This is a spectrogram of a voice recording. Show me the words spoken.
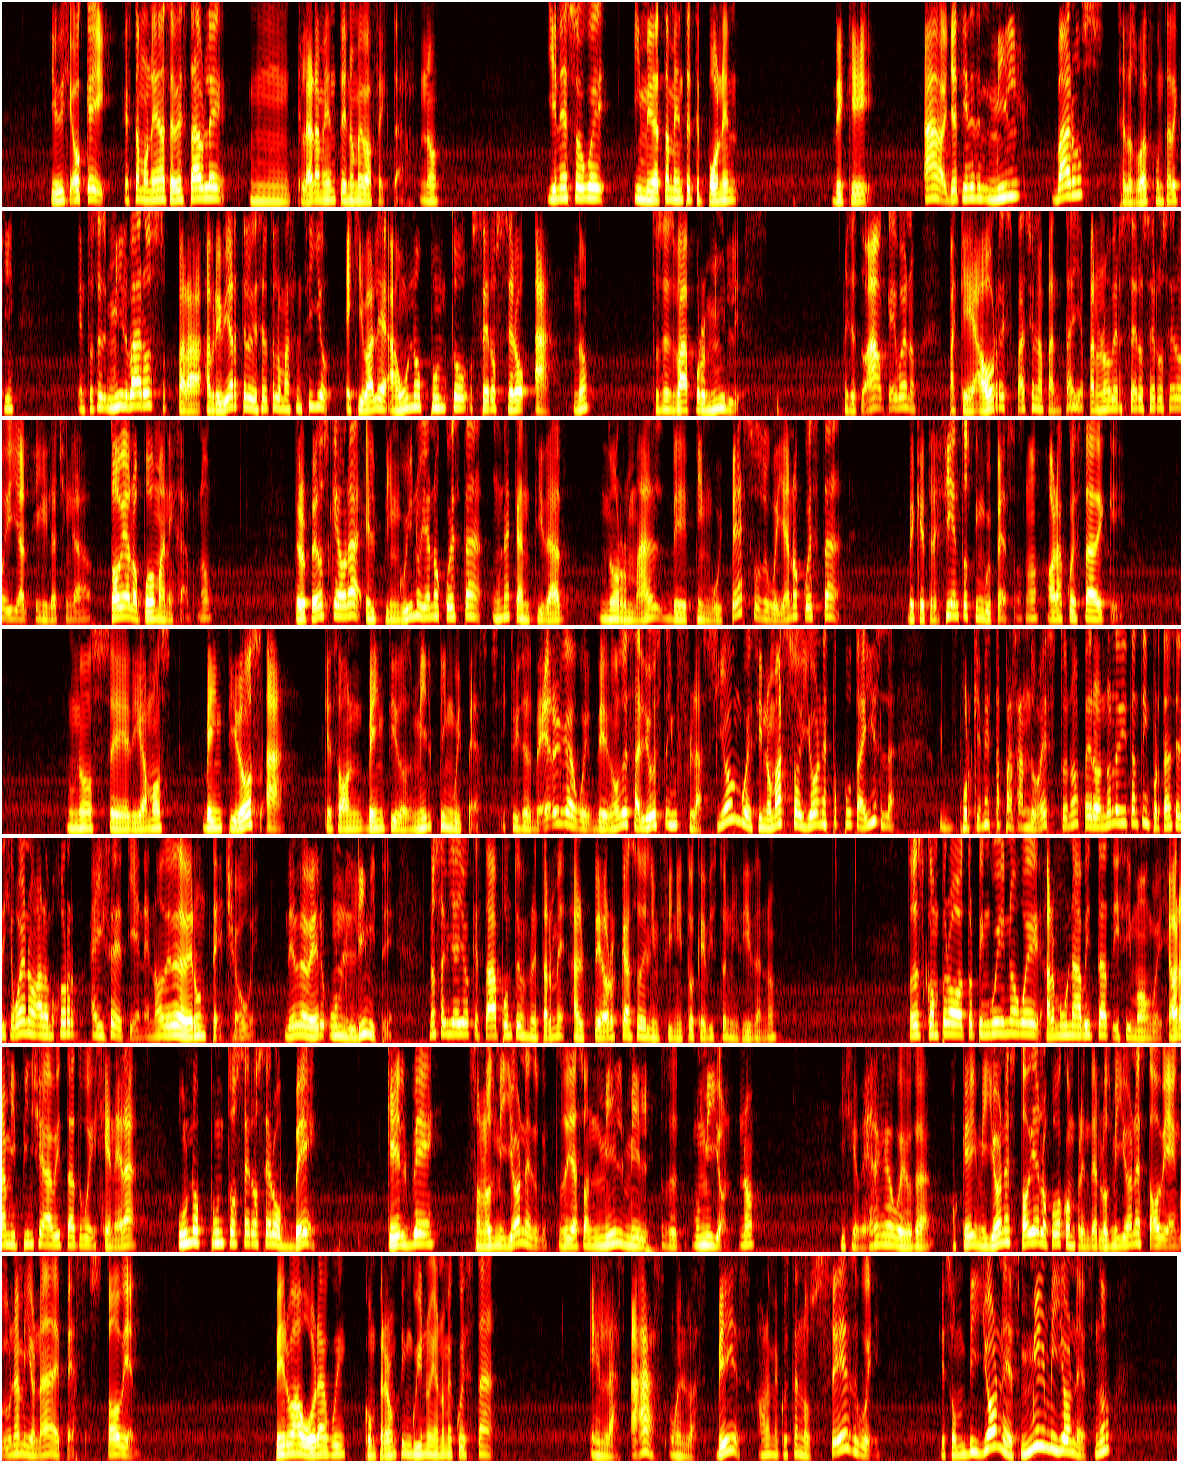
Y dije, ok, esta moneda se ve estable, mm, claramente no me va a afectar, ¿no? Y en eso, güey, inmediatamente te ponen de que, ah, ya tienes mil varos se los voy a adjuntar aquí. Entonces, mil varos, para abreviártelo y hacértelo más sencillo, equivale a 1.00A, ¿no? Entonces va por miles. dices tú, ah, ok, bueno, para que ahorre espacio en la pantalla, para no ver 000 y, ya, y la chingada. Todavía lo puedo manejar, ¿no? Pero el peor es que ahora el pingüino ya no cuesta una cantidad normal de pingüipesos, güey. Ya no cuesta de que 300 pingüipesos, ¿no? Ahora cuesta de que unos, eh, digamos, 22A, que son 22 mil pingüipesos. Y tú dices, verga, güey, ¿de dónde salió esta inflación, güey? Si nomás soy yo en esta puta isla. ¿Por qué me está pasando esto, no? Pero no le di tanta importancia. Dije, bueno, a lo mejor ahí se detiene, ¿no? Debe de haber un techo, güey. Debe haber un límite. No sabía yo que estaba a punto de enfrentarme al peor caso del infinito que he visto en mi vida, ¿no? Entonces compro otro pingüino, güey, armo un hábitat y Simón, güey. Y ahora mi pinche hábitat, güey, genera 1.00B. Que el B son los millones, güey. Entonces ya son mil, mil. Entonces, un millón, ¿no? Y dije, verga, güey, o sea, ok, millones, todavía lo puedo comprender. Los millones, todo bien, güey. Una millonada de pesos, todo bien. Pero ahora, güey, comprar un pingüino ya no me cuesta en las A's o en las B's. Ahora me cuesta en los C's, güey. Que son billones, mil millones, ¿no?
